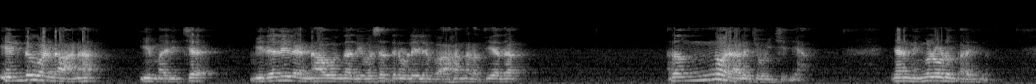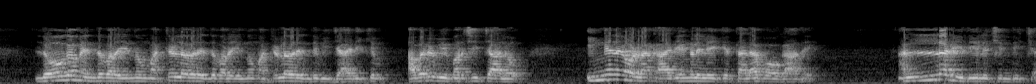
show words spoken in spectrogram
എന്തുകൊണ്ടാണ് ഈ മരിച്ച് വിരലിൽ എണ്ണാവുന്ന ദിവസത്തിനുള്ളിൽ വിവാഹം നടത്തിയത്? അതൊന്നും ഒരാൾ ചോദിച്ചില്ല. ഞാൻ നിങ്ങളോടും പറയുന്നു. ലോകം എന്ത് പറയുന്നു മറ്റുള്ളവർ എന്ത് പറയുന്നു മറ്റുള്ളവർ എന്ത് വിചാരിക്കും അവർ വിമർശിച്ചാലോ ഇങ്ങനെയുള്ള കാര്യങ്ങളിലേക്ക് തല പോകാതെ നല്ല രീതിയിൽ ചിന്തിച്ച്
